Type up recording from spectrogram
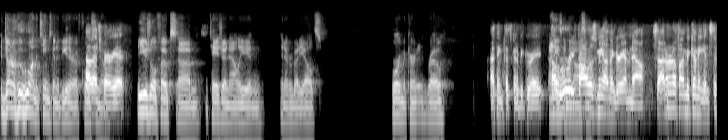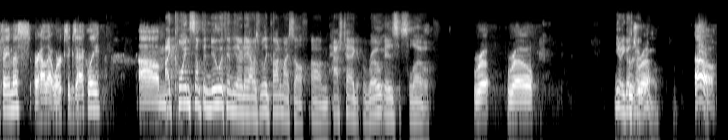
don't know who who on the team's going to be there. Of course, Oh, that's you know, fair. Yeah. the usual folks, um, Tasia and Ellie and and everybody else. Rory McKernan, Rowe. I think that's going to be great. Oh, it's gonna be Rory awesome. follows me on the gram now, so I don't know if I'm becoming Insta famous or how that works exactly. Um, I coined something new with him the other day. I was really proud of myself. Um, hashtag Row is slow. Row, Ro. You know, he goes by Row? Row. Oh,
